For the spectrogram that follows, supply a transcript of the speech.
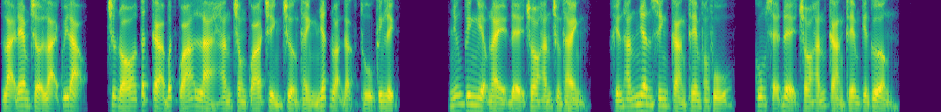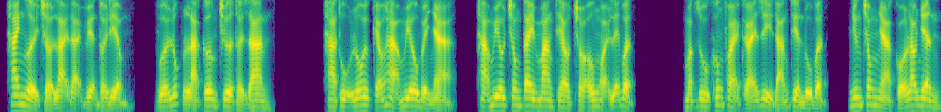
lại đem trở lại quỹ đạo, trước đó tất cả bất quá là hắn trong quá trình trưởng thành nhất đoạn đặc thù kinh lịch. Những kinh nghiệm này để cho hắn trưởng thành, khiến hắn nhân sinh càng thêm phong phú, cũng sẽ để cho hắn càng thêm kiên cường. Hai người trở lại đại viện thời điểm, vừa lúc là cơm trưa thời gian. Hà thụ lôi kéo hạ miêu về nhà, hạ miêu trong tay mang theo cho ông ngoại lễ vật. Mặc dù không phải cái gì đáng tiền đồ vật, nhưng trong nhà có lao nhân,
